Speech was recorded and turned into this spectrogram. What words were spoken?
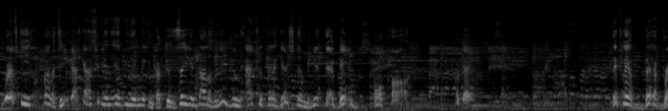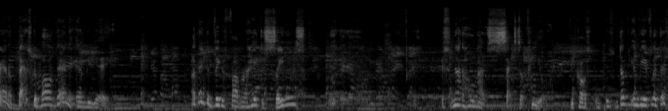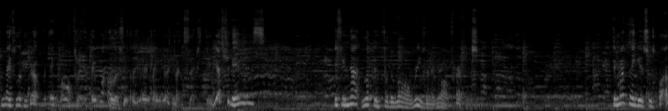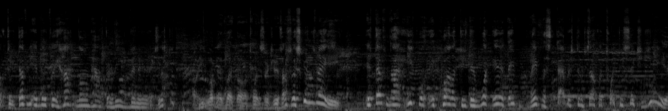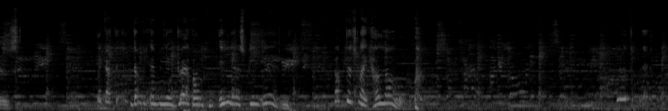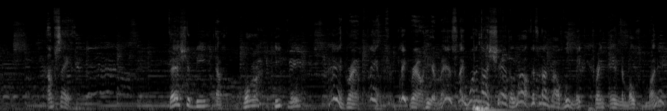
Where's the equality? You got guys sitting in the NBA making a gazillion dollars, and these women actually play against them to get their game on par. Okay? They play a better brand of basketball than the NBA. I think the biggest problem, I hate to say this, it's not a whole lot of sex appeal. Because WNBA players, they're nice looking girls, but they ball players, they ballers. You know, sexy. Yes, it is. If you're not looking for the wrong reason and wrong purpose. See, my thing is, is quality. WNBA how long has the league been in existence? Oh, he looked at like, oh, 26 years. I said, excuse me. If that's not equal equality, then what is? They, they've established themselves for 26 years. They got the WNBA draft on ESPN. I'm just like, hello. I'm saying there should be a more equal playground, playground here, man. It's like, why not share the wealth? It's not about who makes bring in the most money.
